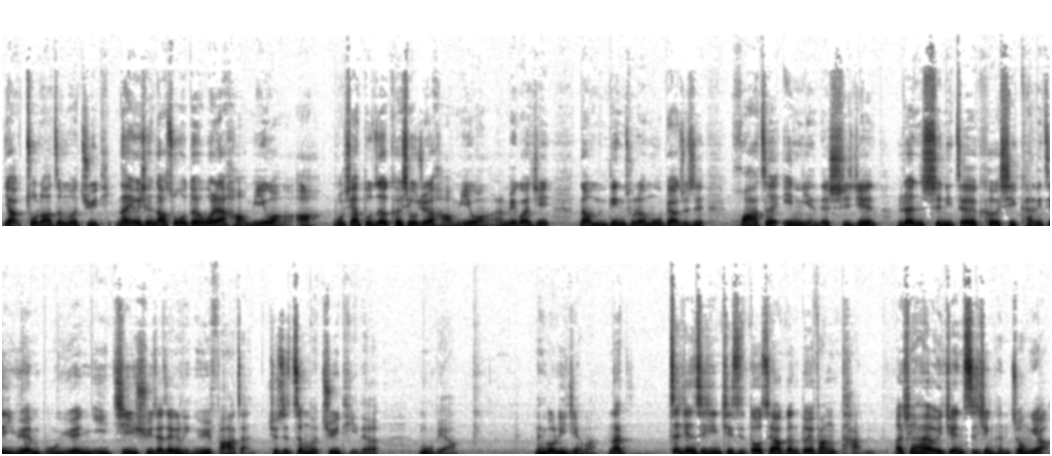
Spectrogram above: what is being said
要做到这么具体。那有些老师，我对未来好迷惘啊！我现在读这个科系，我觉得好迷惘啊。没关系，那我们定出的目标就是花这一年的时间认识你这个科系，看你自己愿不愿意继续在这个领域发展，就是这么具体的目标，能够理解吗？那这件事情其实都是要跟对方谈，而且还有一件事情很重要，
